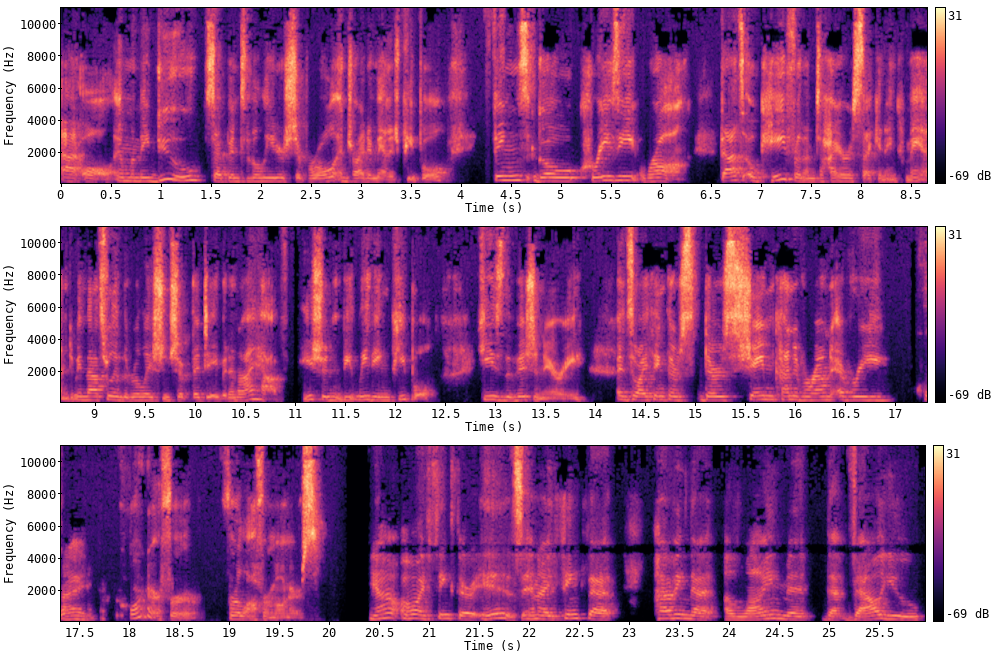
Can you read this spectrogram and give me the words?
at all. And when they do step into the leadership role and try to manage people, things go crazy wrong. That's okay for them to hire a second in command. I mean, that's really the relationship that David and I have. He shouldn't be leading people. He's the visionary. And so I think there's there's shame kind of around every right. corner for for law firm owners. Yeah. Oh, I think there is. And I think that having that alignment, that value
